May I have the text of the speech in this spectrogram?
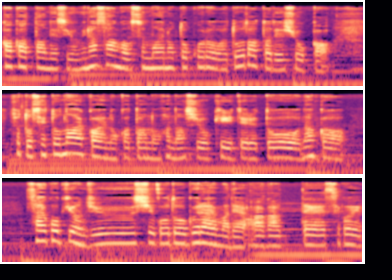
かかったんですよ。皆さんがお住まいのところはどうだったでしょうか？ちょっと瀬戸内海の方の話を聞いてるとなんか最高気温1415度ぐらいまで上がってすごい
